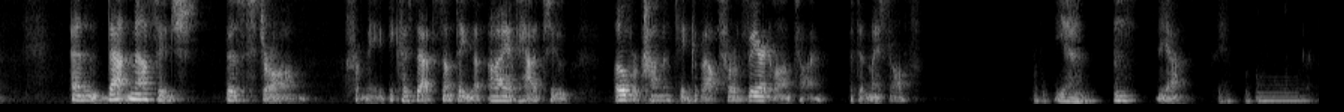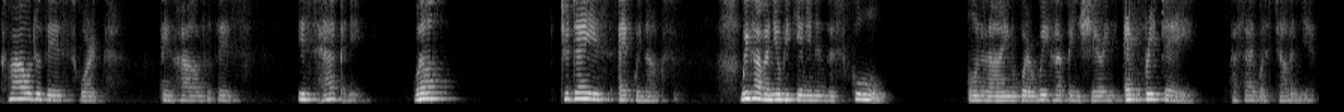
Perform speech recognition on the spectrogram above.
And that message is strong for me because that's something that I have had to overcome and think about for a very long time within myself. Yeah. Yeah. How do this work and how do this is happening? Well, today is equinox. We have a new beginning in the school online where we have been sharing every day, as I was telling you.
